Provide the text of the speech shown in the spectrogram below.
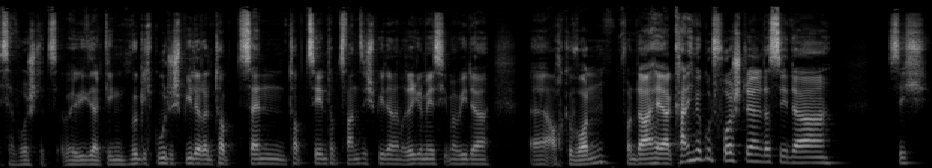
ist ja wurscht jetzt, aber wie gesagt, gegen wirklich gute Spielerinnen, Top 10, Top 10, Top 20 Spielerinnen regelmäßig immer wieder äh, auch gewonnen. Von daher kann ich mir gut vorstellen, dass sie da sich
